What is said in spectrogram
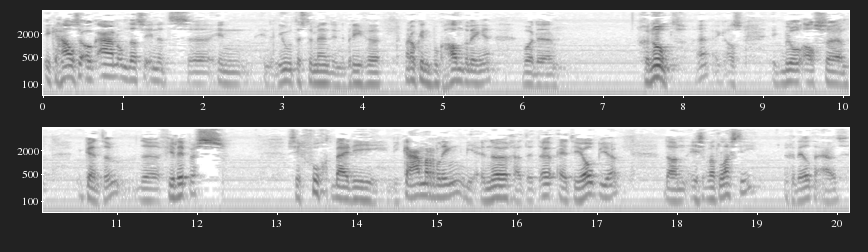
Ik haal ze ook aan omdat ze in het, uh, in, in het Nieuwe Testament, in de brieven, maar ook in het boek Handelingen worden genoemd. Ik, als, ik bedoel, als, uh, u kent hem, de Philippus zich voegt bij die, die kamerling, die Eneug uit Ethiopië, dan is, wat last hij? Een gedeelte uit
